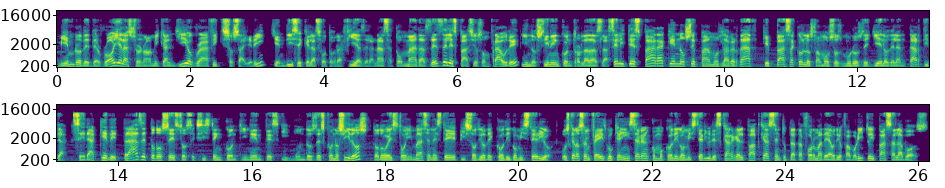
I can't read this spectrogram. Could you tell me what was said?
miembro de The Royal Astronomical Geographic Society, quien dice que las fotografías de la NASA tomadas desde el espacio son fraude y nos tienen controladas las élites para que no sepamos la verdad. ¿Qué pasa con los famosos muros de hielo de la Antártida? ¿Será que detrás de todos estos existen continentes y mundos desconocidos? Todo esto y más en este episodio de Código Misterio. Búscanos en Facebook e Instagram como Código Misterio y descarga el podcast en tu plataforma de audio favorito y pasa la voz.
